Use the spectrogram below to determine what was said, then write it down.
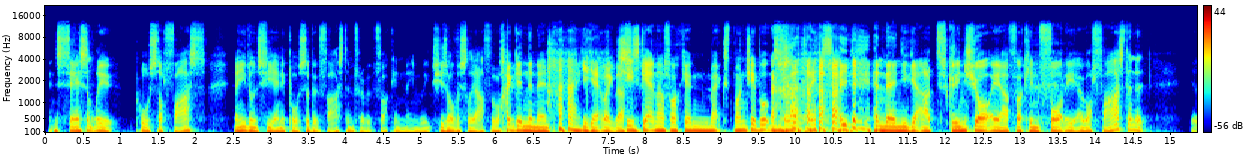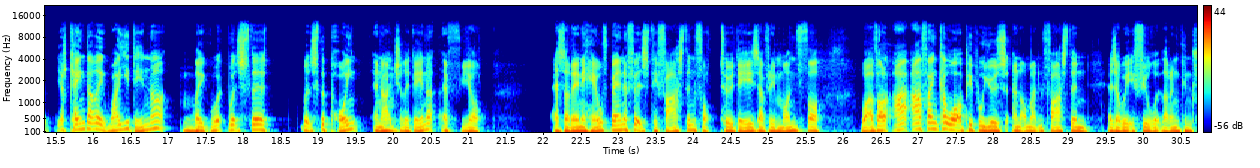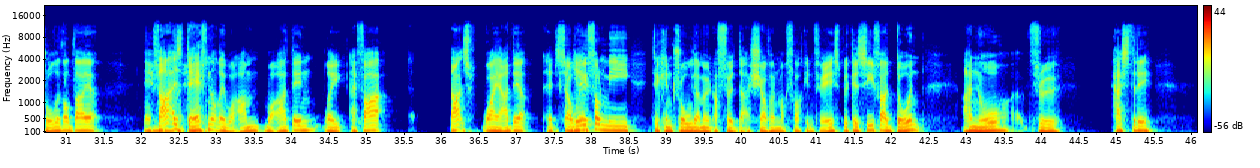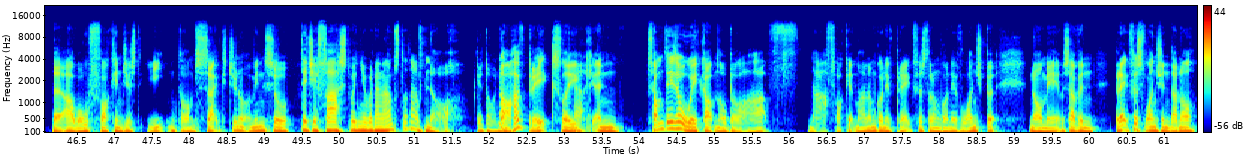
incessantly posts her fasts, and you don't see any posts about fasting for about fucking nine weeks. She's obviously off the wagon, and then you get like this. She's getting a fucking mixed munchie box for that place. and then you get a screenshot of a fucking 40 hour fast and it you're kind of like why are you doing that Mm. like what what's the what's the point in Mm-hmm. actually doing it if you're is there any health benefits to fasting for two days every month or whatever I, I think a lot of people use intermittent fasting as a way to feel like they're in control of their diet that is Definitely. definitely what I'm what I doing. Like if I that's why I do it. It's a way for me to control the amount of food that I shove in my fucking face. Because see if I don't, I know through history that I will fucking just eat until I'm sick. Do you know what I mean? So Did you fast when you were in Amsterdam? no. Good on No, I you. have breaks, like and some days I'll wake up and I'll be like, ah, f- nah, fuck it, man. I'm going to have breakfast or I'm going to have lunch. But no, mate, I was having breakfast, lunch, and dinner,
